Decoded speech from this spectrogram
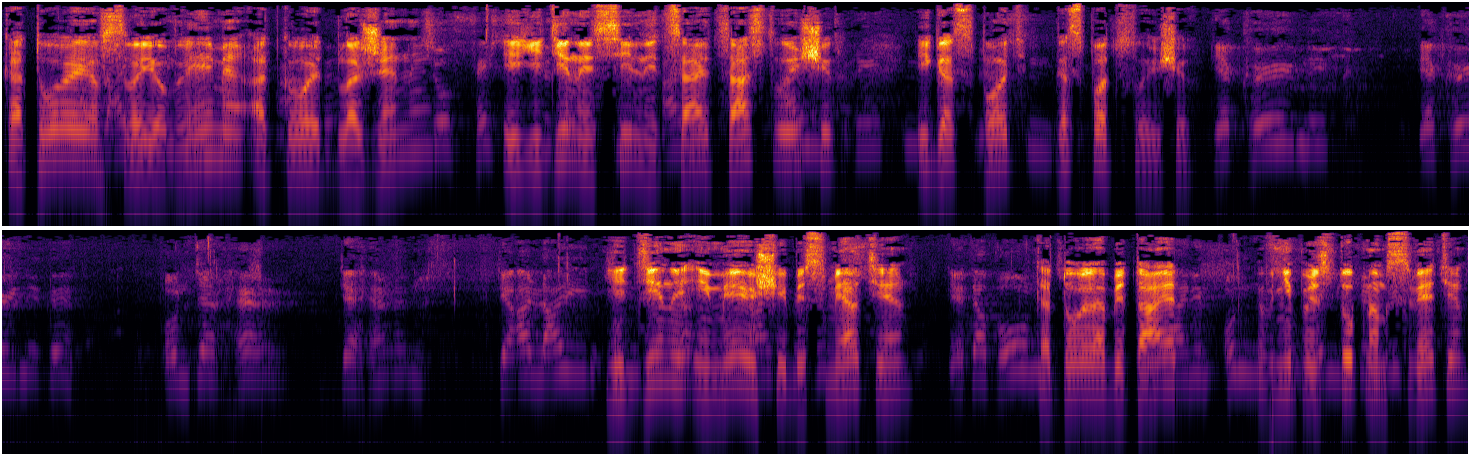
Которое в свое время откроет блаженный и единый сильный царь царствующих и Господь господствующих. Единый, имеющий бессмертие, который обитает в неприступном свете,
